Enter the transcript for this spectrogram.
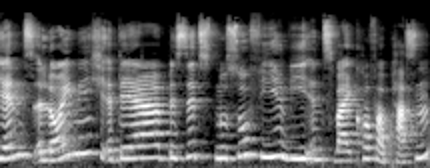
Jens Leunig, der besitzt nur so viel, wie in zwei Koffer passen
